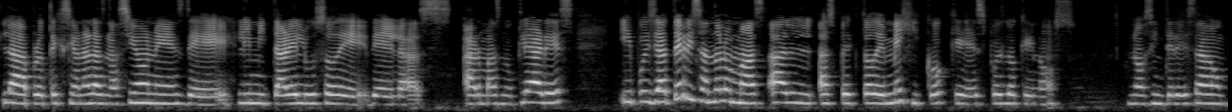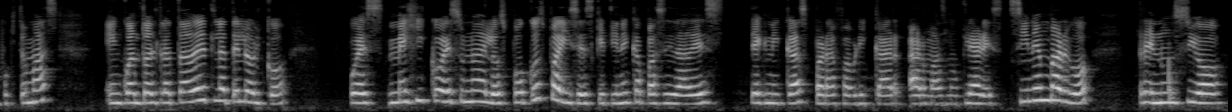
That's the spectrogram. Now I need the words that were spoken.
la protección a las naciones, de limitar el uso de, de, las armas nucleares y pues ya aterrizándolo más al aspecto de México, que es pues lo que nos, nos interesa un poquito más. En cuanto al Tratado de Tlatelolco, pues México es uno de los pocos países que tiene capacidades técnicas para fabricar armas nucleares. Sin embargo, renunció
